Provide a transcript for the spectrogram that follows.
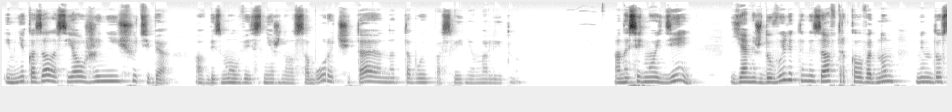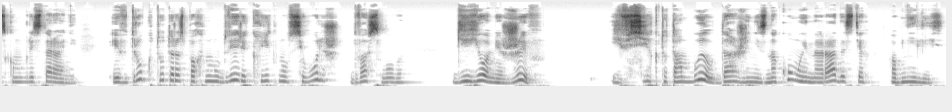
и мне казалось, я уже не ищу тебя, а в безмолвии снежного собора читаю над тобой последнюю молитву. А на седьмой день я между вылетами завтракал в одном мендосском ресторане – и вдруг кто-то распахнул дверь и крикнул всего лишь два слова. «Гийоми жив!» И все, кто там был, даже незнакомые на радостях, обнялись.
